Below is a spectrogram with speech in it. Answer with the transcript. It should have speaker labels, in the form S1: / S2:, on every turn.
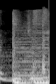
S1: about bitch.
